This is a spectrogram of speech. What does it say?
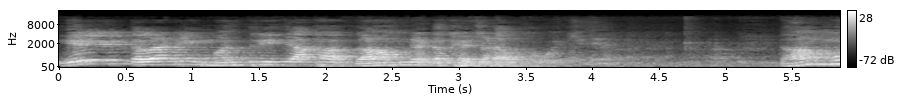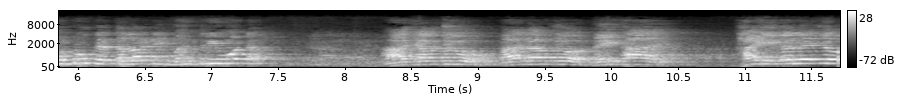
એક તલાટી મંત્રી તે આખા ગામને ડખે ચડાવતો હોય છે. ગામ મોટું કે તલાટી મંત્રી મોટા? આજ આવજો, કાલ આવજો, નહીં થાય. થાય કરી લેજો.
